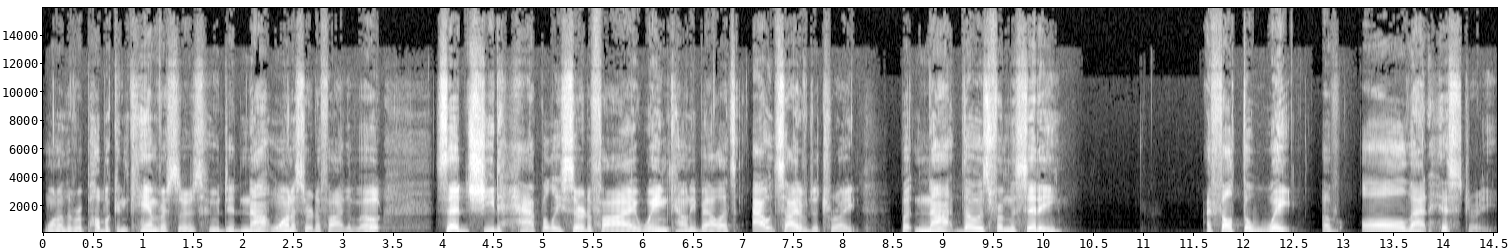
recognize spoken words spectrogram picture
one of the Republican canvassers who did not want to certify the vote, said she'd happily certify Wayne County ballots outside of Detroit, but not those from the city, I felt the weight of all that history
